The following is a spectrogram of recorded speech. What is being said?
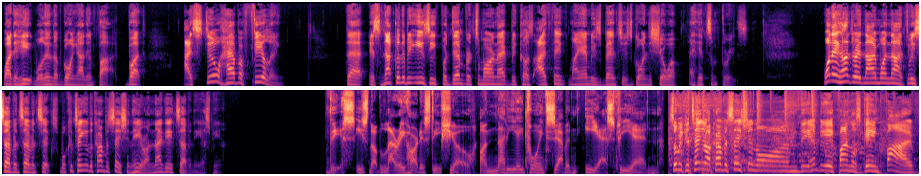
why the Heat will end up going out in five. But I still have a feeling that it's not going to be easy for Denver tomorrow night because I think Miami's bench is going to show up and hit some threes. 1 800 919 3776. We'll continue the conversation here on 98.7 ESPN. This is the Larry Hardesty Show on 98.7 ESPN. So we continue our conversation on the NBA Finals Game 5.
